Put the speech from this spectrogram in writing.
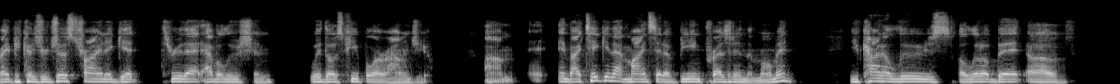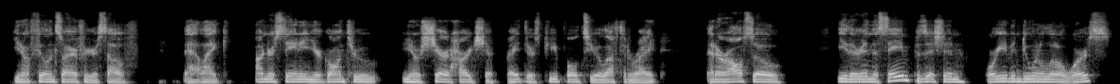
right? Because you're just trying to get through that evolution with those people around you. Um, and by taking that mindset of being present in the moment, you kind of lose a little bit of, you know, feeling sorry for yourself that like understanding you're going through, you know, shared hardship, right? There's people to your left and right that are also either in the same position or even doing a little worse,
